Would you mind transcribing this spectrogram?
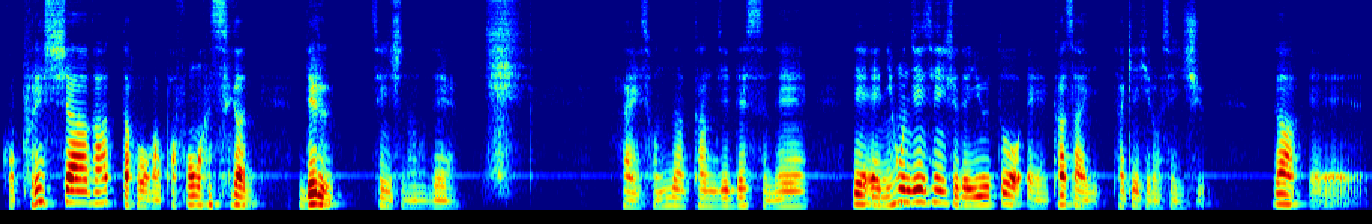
こうプレッシャーがあった方がパフォーマンスが出る選手なので、はい、そんな感じですね。で、えー日本人選手でいうと、えー葛西武宏選手が、えー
